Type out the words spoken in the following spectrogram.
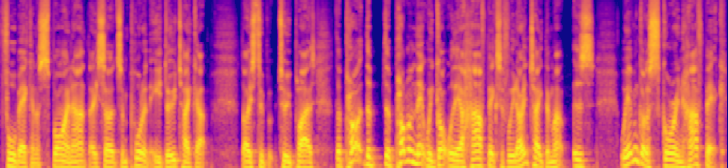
fullback and a spine, aren't they? So it's important that you do take up those two two players. The, pro, the the problem that we got with our halfbacks if we don't take them up is we haven't got a scoring halfback.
